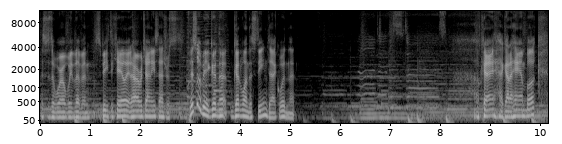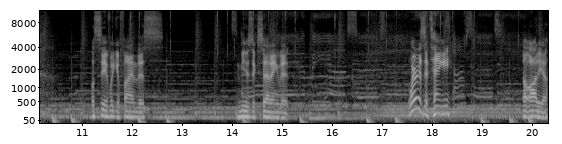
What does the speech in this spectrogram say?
This is the world we live in. Speak to Kayleigh at Harbortown East Entrance. This would be a good good one to Steam Deck, wouldn't it? Okay, I got a handbook. Let's see if we can find this music setting that. Where is it, Tangy? Oh, audio.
